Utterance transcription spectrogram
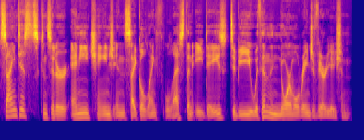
Scientists consider any change in cycle length less than eight days to be within the normal range of variation.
